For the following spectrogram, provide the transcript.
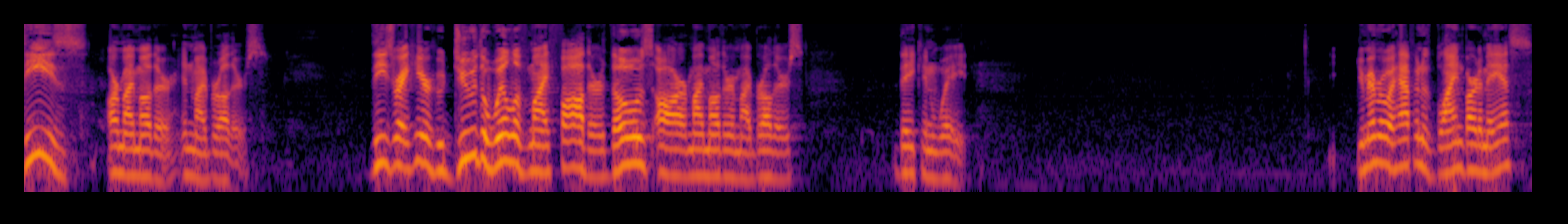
These are my mother and my brothers. These right here, who do the will of my Father, those are my mother and my brothers. They can wait. you remember what happened with blind Bartimaeus?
